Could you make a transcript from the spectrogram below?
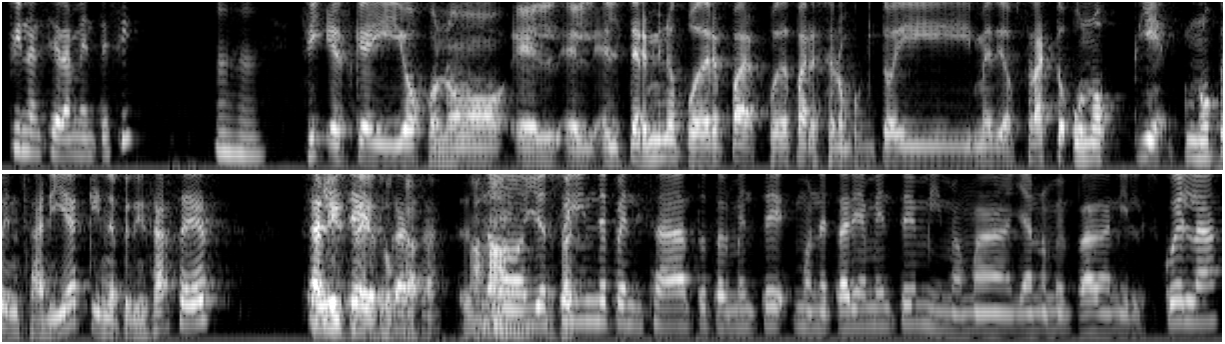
financieramente sí. Sí, es que, y ojo, no, el, el- el término puede, pa- puede parecer un poquito ahí medio abstracto. Uno, pie- uno pensaría que independizarse es Salirte de, de tu su casa. casa. no, yo estoy exacto. independizada totalmente monetariamente. Mi mamá ya no me paga ni la escuela.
